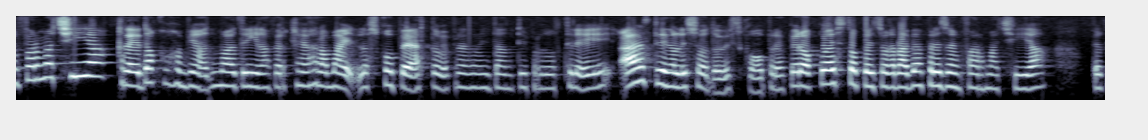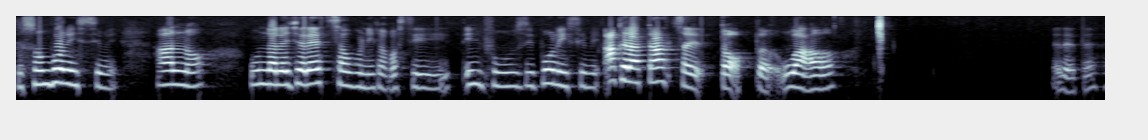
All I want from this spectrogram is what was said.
in farmacia, credo con mia madrina perché oramai l'ho scoperto che prendono ogni tanto i prodotti lei, altri non li so dove scopre, però questo penso che l'abbia preso in farmacia perché sono buonissimi. Hanno una leggerezza unica questi infusi, buonissimi. Anche la tazza è top, wow. Vedete?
